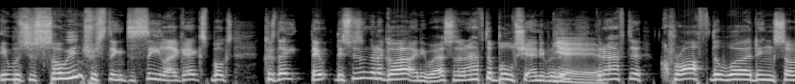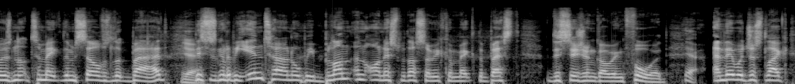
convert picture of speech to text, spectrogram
it was just so interesting to see like Xbox because they, they this isn't going to go out anywhere, so they don't have to bullshit anybody. Yeah, yeah, yeah. They don't have to craft the wording so as not to make themselves look bad. Yeah. This is going to be internal, be blunt and honest with us, so we can make the best decision going forward. Yeah. and they were just like,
